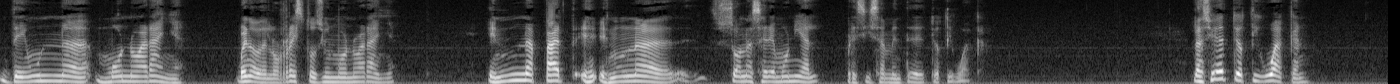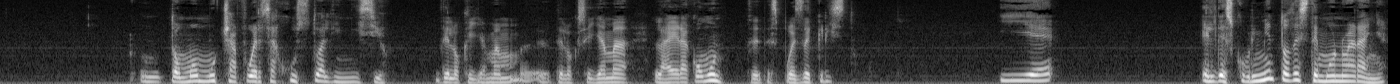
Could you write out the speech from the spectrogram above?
de una mono araña, bueno, de los restos de un mono araña, en una parte, en una zona ceremonial precisamente de Teotihuacán. La ciudad de Teotihuacán tomó mucha fuerza justo al inicio de lo que, que se llama la era común, después de Cristo. Y eh, el descubrimiento de este mono araña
